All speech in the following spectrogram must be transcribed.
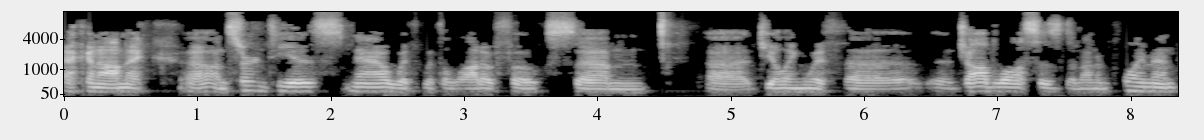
economic uh, uncertainty is now with, with a lot of folks um, uh, dealing with uh, job losses and unemployment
